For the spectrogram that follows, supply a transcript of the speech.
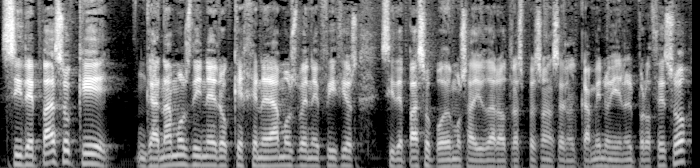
si de paso que ganamos dinero, que generamos beneficios, si de paso podemos ayudar a otras personas en el camino y en el proceso,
